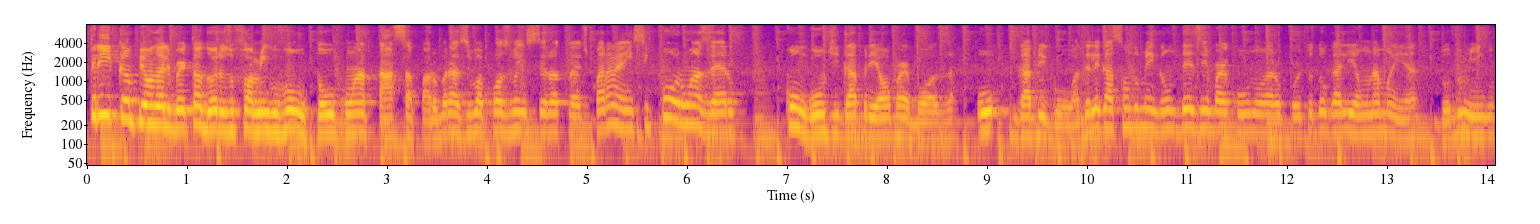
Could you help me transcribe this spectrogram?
Tricampeão da Libertadores, o Flamengo voltou com a taça para o Brasil após vencer o Atlético Paranaense por 1 a 0 com gol de Gabriel Barbosa, o Gabigol. A delegação do Mengão desembarcou no aeroporto do Galeão na manhã do domingo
